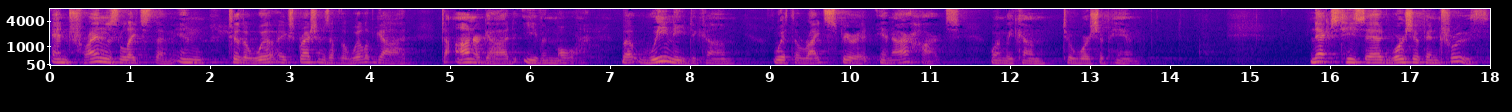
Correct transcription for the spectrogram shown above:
and translates them into the will, expressions of the will of God to honor God even more. But we need to come with the right spirit in our hearts when we come to worship Him. Next, he said, worship in truth.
